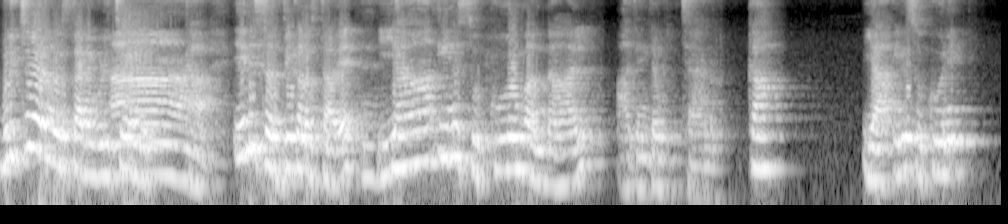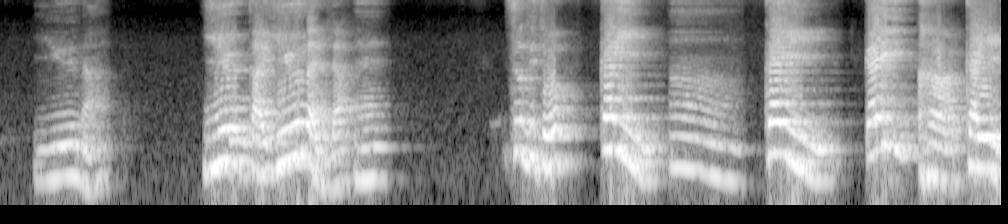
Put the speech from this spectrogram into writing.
വിളിച്ചു പറഞ്ഞു ഉസ്താദെ വിളിച്ചു പറഞ്ഞു. ഇനി ശ്രദ്ധിക്കണം ഉസ്താദെ. യാ ഇനി സുക്കൂൻ വന്നാൽ അതിന്റെ ഉച്ചാരണം. ക. യാ. ഇനി സുക്കൂന്. കയ്യൂന്നല്ല? ശ്രദ്ധിച്ചോ? കൈ. കൈ. കൈ. കൈ.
